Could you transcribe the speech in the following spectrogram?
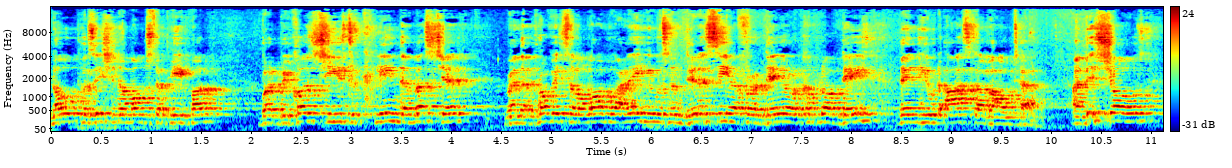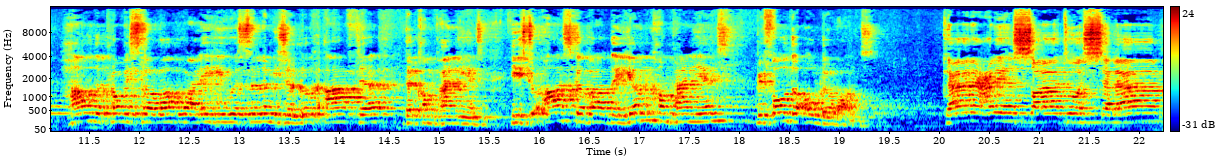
no position amongst the people, but because she used to clean the masjid, when the Prophet ﷺ didn't see her for a day or a couple of days, then he would ask about her. And this shows how the Prophet ﷺ used to look after the companions. He used to ask about the young companions before the older ones. كان عليه الصلاة والسلام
